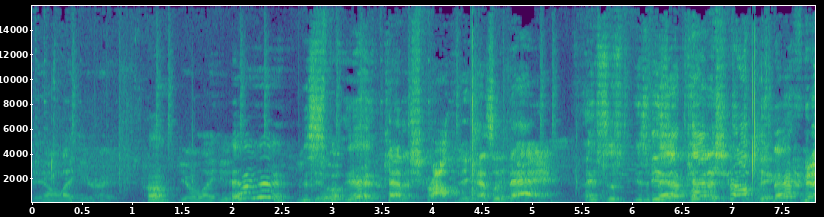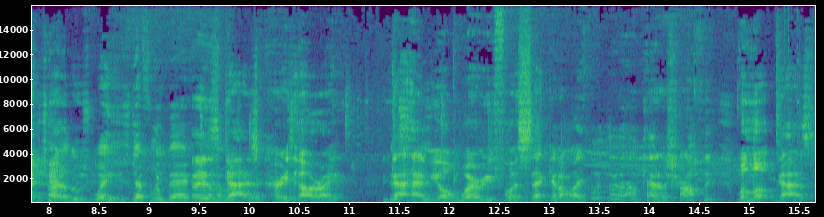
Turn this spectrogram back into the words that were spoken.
You don't like it, right? Huh? You don't like it? Hell yeah. You do? Yeah. Catastrophic. That's a bad. It's just it's These bad. For, catastrophic. It's bad for you trying to lose weight. It's definitely bad for this trying to lose weight. Guy's crazy. All right. You gotta have me all worried for a second. I'm like, what the hell, catastrophic? But look, guys,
